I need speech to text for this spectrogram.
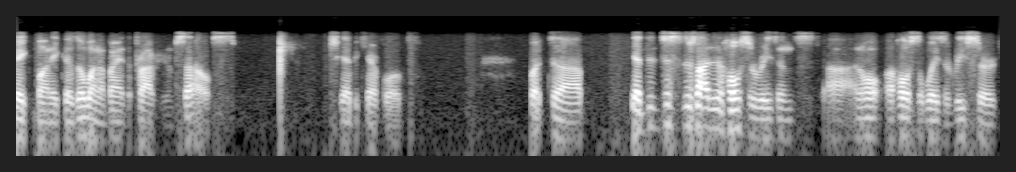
make money because they want to buy the property themselves. you got to be careful of. But uh, yeah, just there's a host of reasons uh, and a host of ways of research,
